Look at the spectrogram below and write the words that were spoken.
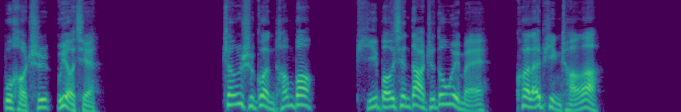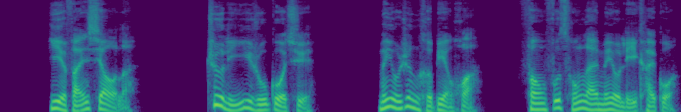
不好吃，不要钱。张氏灌汤包，皮薄馅大，汁都味美。快来品尝啊！叶凡笑了，这里一如过去，没有任何变化，仿佛从来没有离开过。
